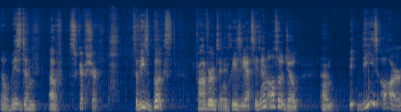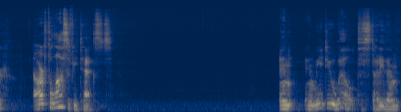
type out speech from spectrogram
the wisdom of Scripture. So these books, Proverbs and Ecclesiastes, and also Job, um, th- these are our philosophy texts. And, and we do well to study them,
